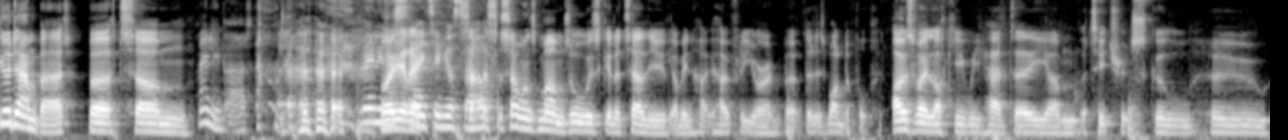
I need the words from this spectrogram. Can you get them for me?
Good and bad, but um, Mainly bad. Mainly Well, just you know, yourself. so someone's mum's always going to tell you. I mean, ho- hopefully your own, but that it's wonderful. I was very lucky. We had a um, a teacher at school who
